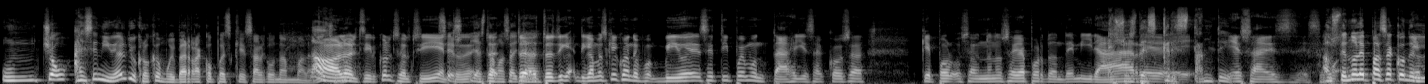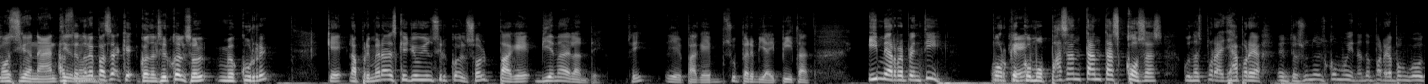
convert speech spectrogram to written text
Un show a ese nivel, yo creo que muy berraco, pues que salga una mala noche. No, lo del circo del sol sí. Sí, Entonces, ya está más allá. entonces, diga- digamos que cuando vi ese tipo de montaje y esa cosa que por, o sea, uno no sabía por dónde mirar. Eso es eh, descrestante. esa es, es ¿A usted no le pasa con el... emocionante. ¿A usted no uno- le pasa que con el Circo del Sol me ocurre que la primera vez que yo vi un Circo del Sol pagué bien adelante, ¿sí? Eh, pagué super VIP tal, y me arrepentí. Porque qué? como pasan tantas cosas, unas por allá, por allá, entonces uno es como mirando para allá, pongo,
